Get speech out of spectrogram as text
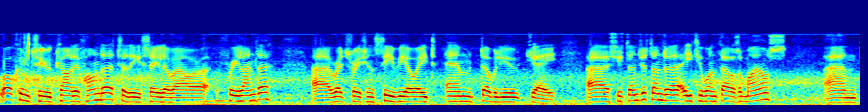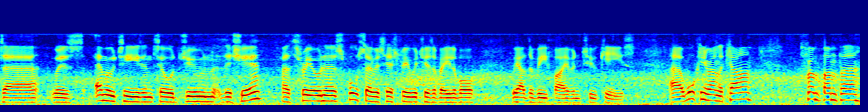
Welcome to Cardiff Honda to the sale of our Freelander, uh, registration CV08MWJ. Uh, she's done just under 81,000 miles and uh, was MOT'd until June this year. Has three owners, full service history which is available. We have the V5 and two keys. Uh, walking around the car, front bumper,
